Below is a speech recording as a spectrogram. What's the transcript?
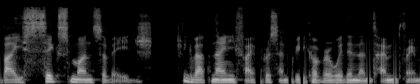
by six months of age. I think about 95% recover within that time frame.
